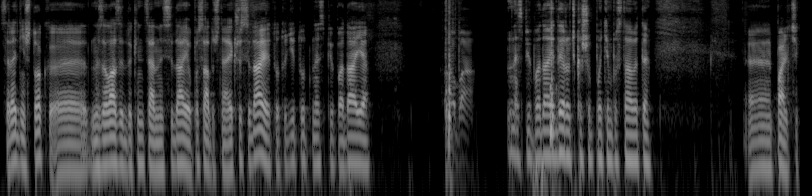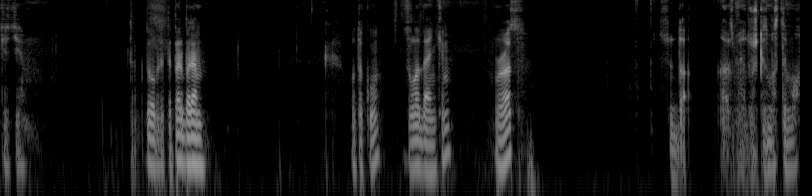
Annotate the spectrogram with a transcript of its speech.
середній шток е, не залазить до кінця, не сідає в посадочне. А якщо сідає, то тоді тут не співпадає. Не співпадає дирочка, щоб потім поставити е, пальчики ті. Так, добре, тепер беремо отаку з гладеньким. Раз. Сюди. Зараз ми його трошки змастимо.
